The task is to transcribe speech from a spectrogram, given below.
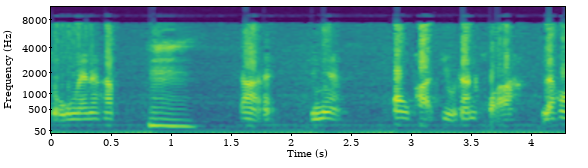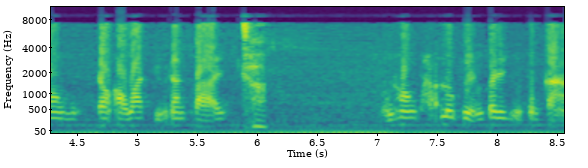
สูงๆเลยนะครับ อืมใช่ทีเนี้ยห้องพระอยู่ด้านขวา และห้องเจ้าอาวาสอยู่ด้านซ้าย ครับส่วนห้องพระรูปอื่นก็จะอยู่ตรงกลาง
